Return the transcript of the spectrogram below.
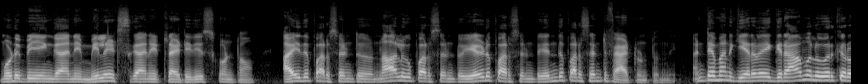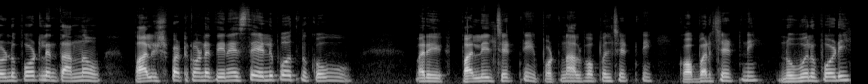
ముడి బియ్యం కానీ మిలెట్స్ కానీ ఇట్లాంటివి తీసుకుంటాం. ఐదు పర్సెంట్ నాలుగు పర్సెంట్ ఏడు పర్సెంట్ ఎనిమిది పర్సెంట్ ఫ్యాట్ ఉంటుంది. అంటే మనకి ఇరవై గ్రాములు ఊరికి రెండు పూటలు ఇంత అన్నం పాలిష్ పట్టకుండా తినేస్తే వెళ్ళిపోతుంది కొవ్వు. మరి పల్లీల చట్నీ పుట్నాల పప్పుల చట్నీ కొబ్బరి చట్నీ నువ్వుల పొడి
